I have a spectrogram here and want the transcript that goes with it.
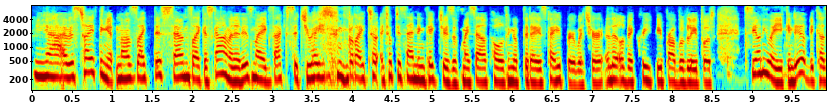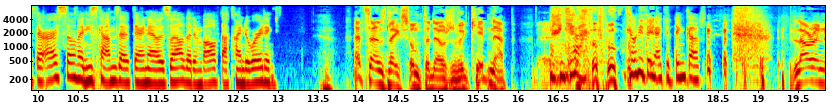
Yeah, I was typing it and I was like, this sounds like a scam and it is my exact situation. But I took I took to sending pictures of myself holding up today's paper, which are a little bit creepy probably, but it's the only way you can do it because there are so many scams out there now as well that involve that kind of wording. That sounds like something out of a kidnap. yeah, it's the only thing I could think of. Lauren,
